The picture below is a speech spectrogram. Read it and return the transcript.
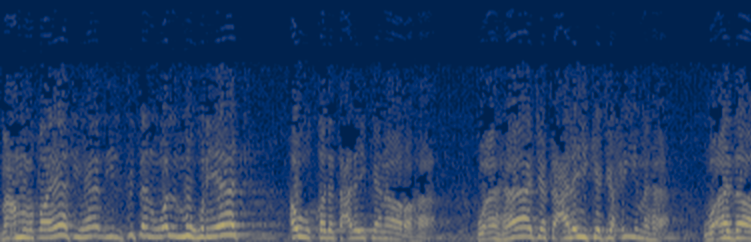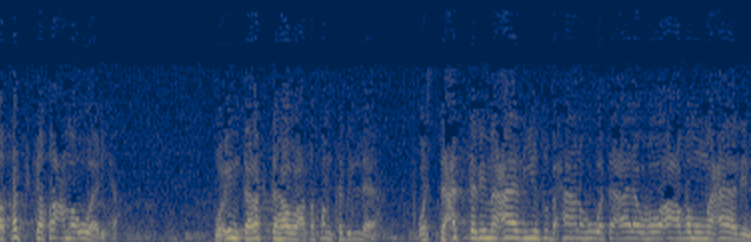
مع معطيات هذه الفتن والمغريات أوقدت عليك نارها وأهاجت عليك جحيمها وأذاقتك طعم أوارها. وإن تركتها واعتصمت بالله واستعدت بمعاذه سبحانه وتعالى وهو أعظم معاذ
